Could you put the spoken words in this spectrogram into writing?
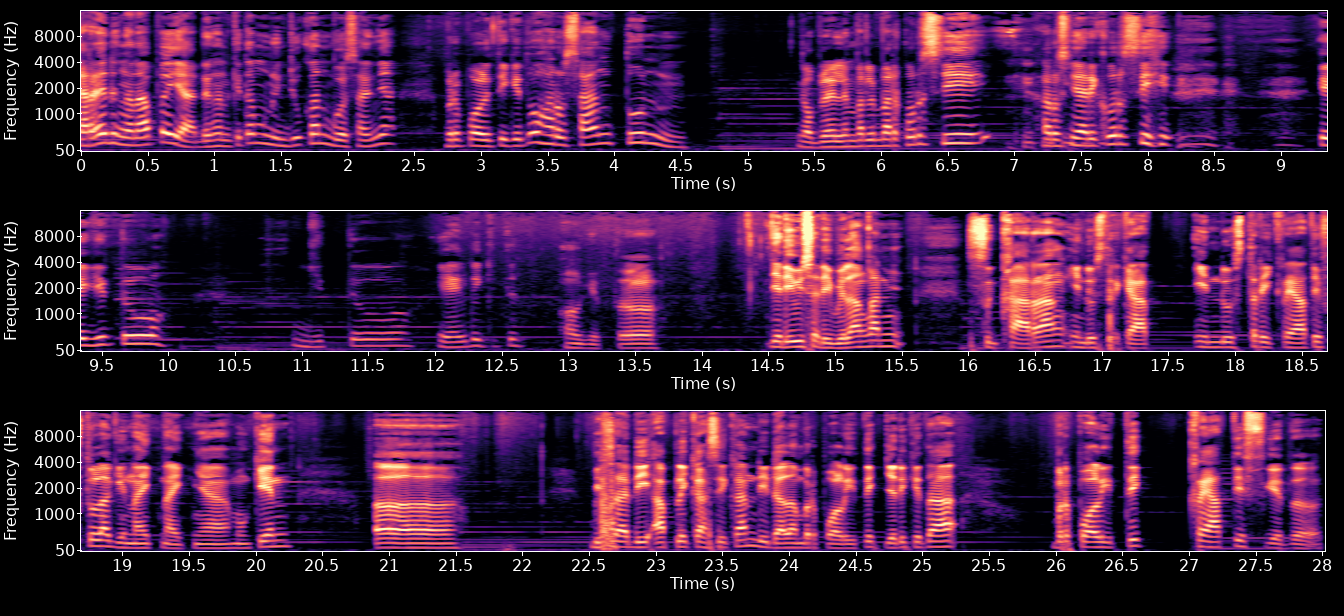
caranya dengan apa ya? Dengan kita menunjukkan bahwasanya berpolitik itu harus santun. Nggak boleh lempar-lempar kursi. Harus nyari kursi kayak gitu gitu ya udah gitu Oh gitu. Jadi bisa dibilang kan sekarang industri kreat industri kreatif tuh lagi naik-naiknya. Mungkin eh bisa diaplikasikan di dalam berpolitik. Jadi kita berpolitik kreatif gitu.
